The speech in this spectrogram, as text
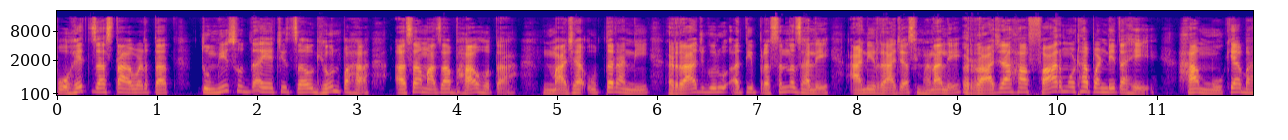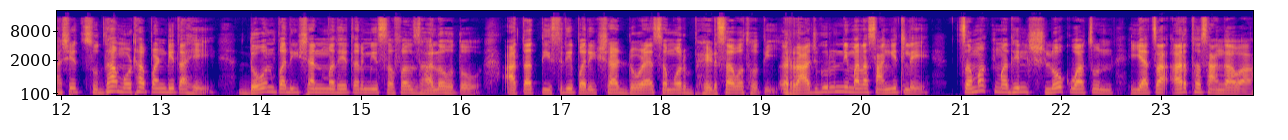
पोहेच जास्त आवडतात. तुम्ही सुद्धा याची चव घेऊन पहा असा माझा भाव होता. माझ्या उत्तरांनी राजगुरू अति प्रसन्न झाले आणि राजास म्हणाले राजा हा फार मोठा पंडित आहे. हा मुक्या भाषेत सुद्धा मोठा पंडित आहे. दोन परीक्षांमध्ये तर मी सफल झालो होतो. आता तिसरी परीक्षा डोळ्यासमोर भेडसावत होती. राजगुरूंनी मला सांगितले चमकमधील श्लोक वाचून याचा अर्थ सांगावा.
